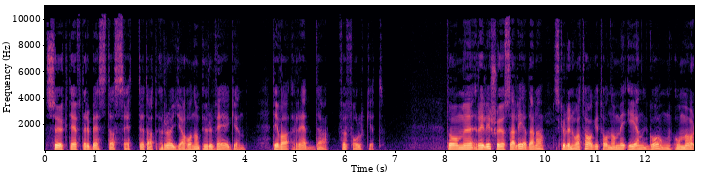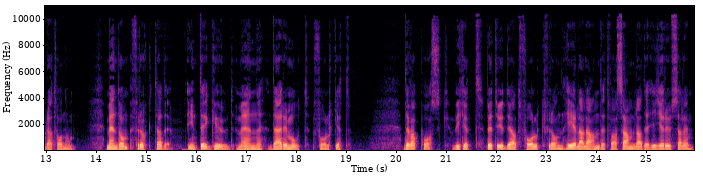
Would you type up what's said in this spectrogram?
sökte efter bästa sättet att röja honom ur vägen. De var rädda för folket. De eh, religiösa ledarna skulle nog ha tagit honom med en gång och mördat honom. Men de fruktade, inte Gud, men däremot folket. Det var påsk, vilket betydde att folk från hela landet var samlade i Jerusalem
